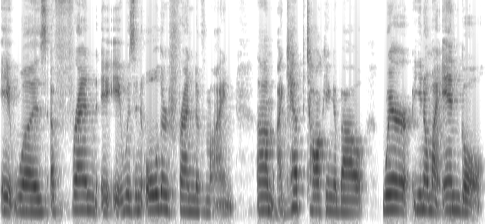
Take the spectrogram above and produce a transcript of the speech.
it was a friend it, it was an older friend of mine um, i mm-hmm. kept talking about where you know my end goal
